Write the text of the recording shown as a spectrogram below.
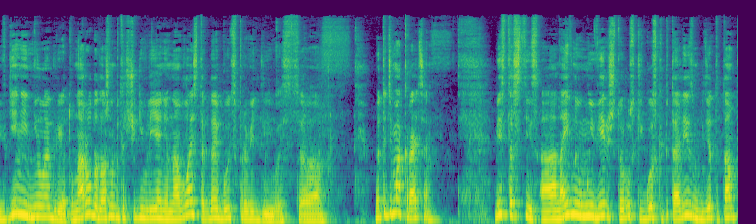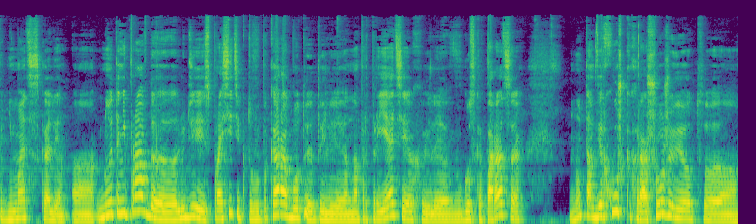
Евгений Нилагрет. У народа должны быть рычаги влияния на власть, тогда и будет справедливость. А, Но это демократия. Мистер Стис, а наивные умы верят, что русский госкапитализм где-то там поднимается с колен. А, ну, это неправда. Людей спросите, кто в ВПК работает, или на предприятиях, или в госкорпорациях. Ну, там верхушка хорошо живет, а,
